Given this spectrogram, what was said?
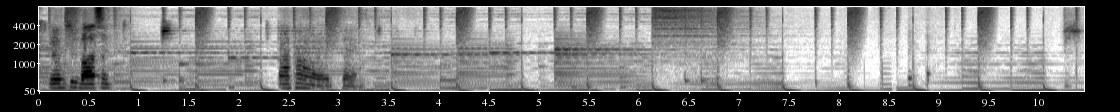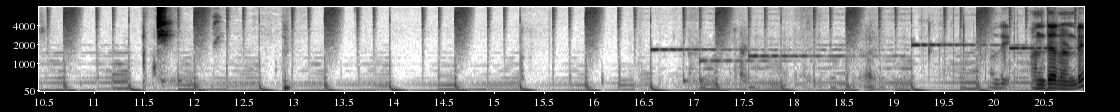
ఇది వచ్చి బాసంతి అది అంతేనండి.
